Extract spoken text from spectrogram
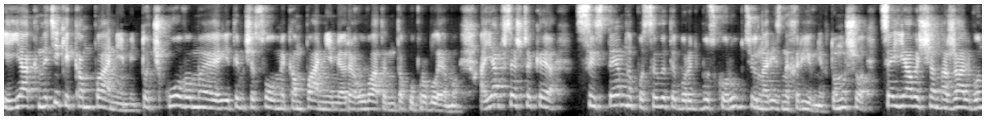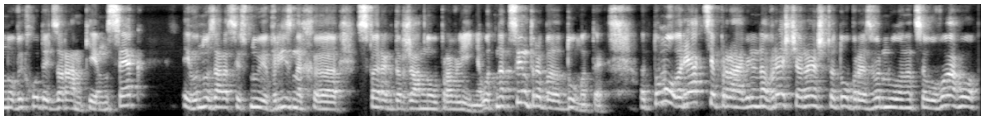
і як не тільки кампаніями, точковими і тимчасовими кампаніями реагувати на таку проблему, а як все ж таки системно посилити боротьбу з корупцією на різних рівнях, тому що це явище, на жаль, воно виходить за рамки МСЕК. І воно зараз існує в різних е, сферах державного управління. От над цим треба думати. Тому реакція правильна, врешті-решт, добре звернула на це увагу,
